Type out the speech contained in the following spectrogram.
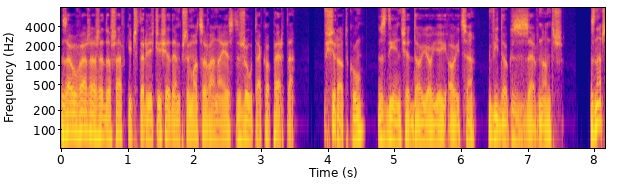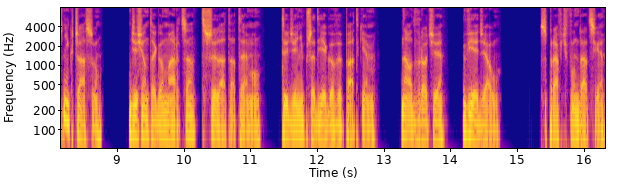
Zauważa, że do szafki 47 przymocowana jest żółta koperta. W środku zdjęcie dojo jej ojca, widok z zewnątrz. Znacznik czasu. 10 marca, trzy lata temu, tydzień przed jego wypadkiem. Na odwrocie wiedział. Sprawdź fundację.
